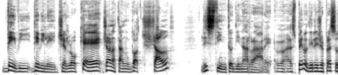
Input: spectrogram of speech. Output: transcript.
devi, devi leggerlo, che è Jonathan Gottschall, l'istinto di narrare. Spero di leggere presto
